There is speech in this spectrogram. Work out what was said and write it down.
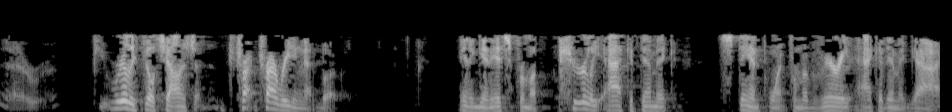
if you really feel challenged, try, try reading that book. And again, it's from a purely academic standpoint, from a very academic guy.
